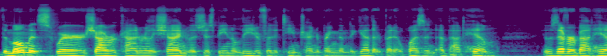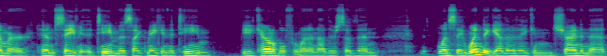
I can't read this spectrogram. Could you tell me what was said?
the moments where Shah Rukh Khan really shined was just being a leader for the team, trying to bring them together. But it wasn't about him. It was never about him or him saving the team. It's like making the team be accountable for one another. So then, once they win together, they can shine in that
